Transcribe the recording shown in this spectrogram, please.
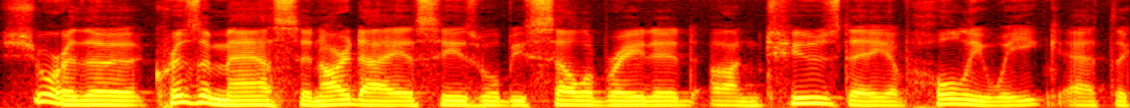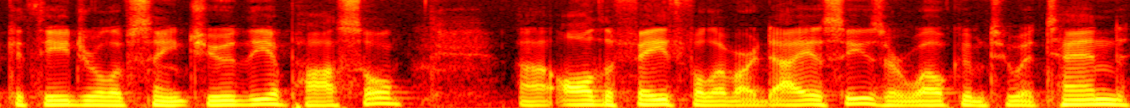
Sure. The Chrism Mass in our diocese will be celebrated on Tuesday of Holy Week at the Cathedral of St. Jude the Apostle. Uh, all the faithful of our diocese are welcome to attend.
